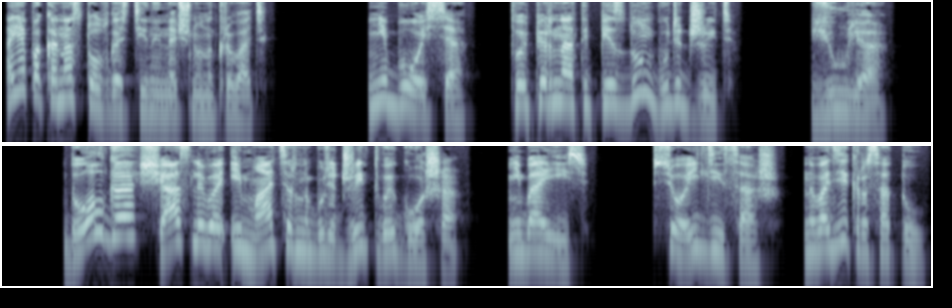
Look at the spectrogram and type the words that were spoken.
А я пока на стол в гостиной начну накрывать. Не бойся, твой пернатый пиздун будет жить. Юля. Долго, счастливо и матерно будет жить твой Гоша. Не боись. Все, иди, Саш, наводи красоту.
